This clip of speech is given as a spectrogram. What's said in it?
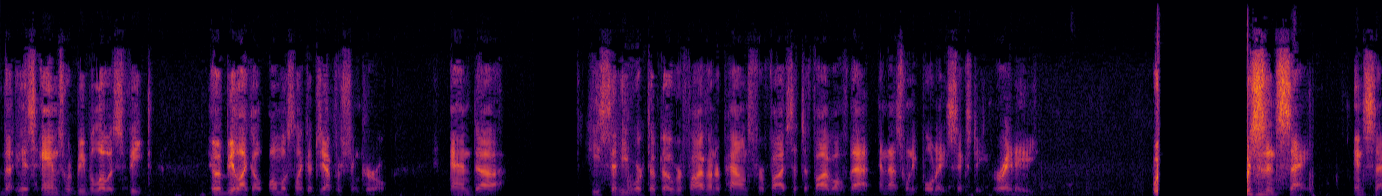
that his hands would be below his feet. It would be like a, almost like a Jefferson curl. And uh, he said he worked up to over 500 pounds for five sets of five off that. And that's when he pulled 860 or 880 which is insane. Insane.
